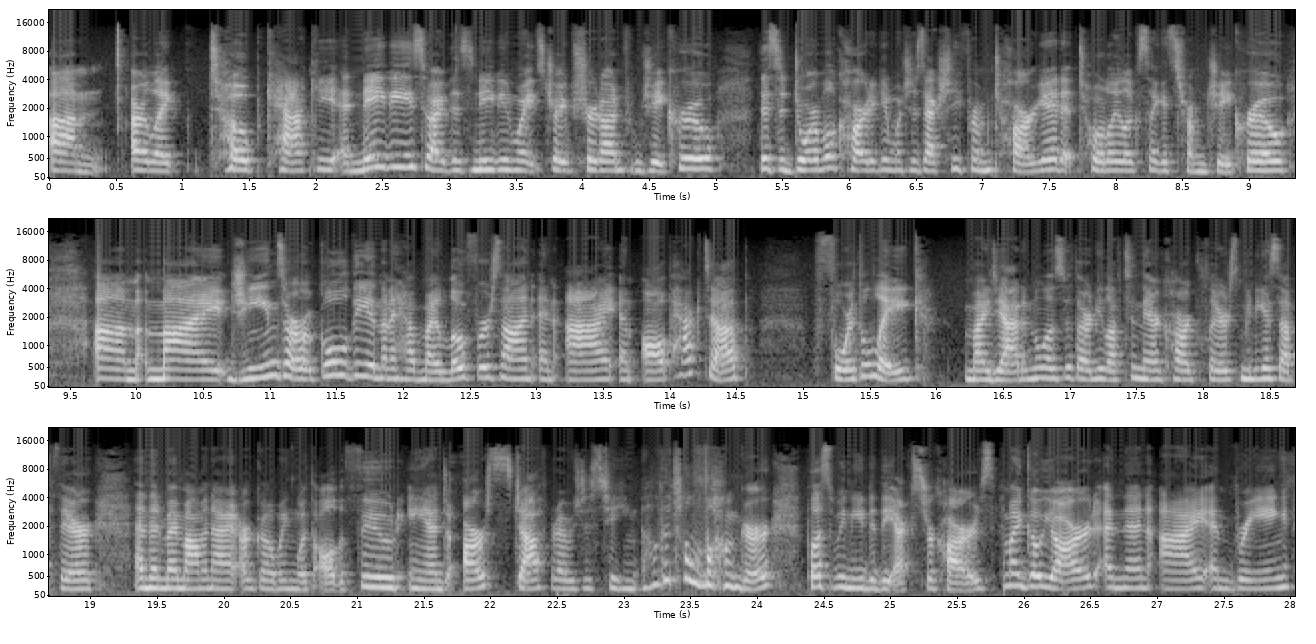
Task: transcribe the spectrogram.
um, are like taupe khaki and navy. So I have this navy and white striped shirt on from J. Crew. This adorable cardigan, which is actually from Target. It totally looks like it's from J. Crew. Um, my jeans are Goldie and then I have my loafers on and I am all packed up for the lake my dad and Elizabeth already left in their car. Claire's meeting us up there. And then my mom and I are going with all the food and our stuff, but I was just taking a little longer. Plus we needed the extra cars. My Goyard. and then I am bringing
